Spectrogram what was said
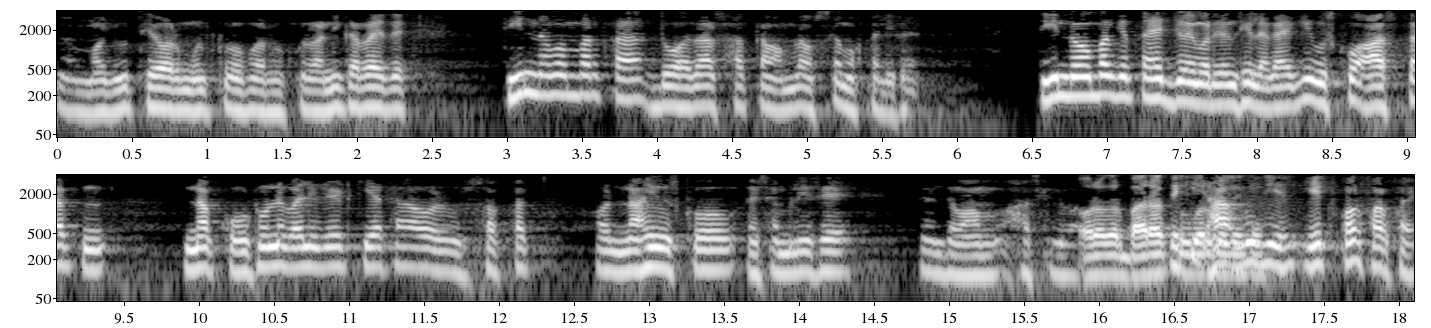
मौजूद थे और मुल्क के ऊपर हुक्मरानी कर रहे थे। तीन नवंबर का 2007 का मामला उससे मुख्तलिफ़ है। तीन नवंबर के तहत जो इमरजेंसी लगाएगी उसको आज तक न कोर्टों ने वैलिडेट किया था और उस वक्त और ना ही उसको असम्बली से दवाम हासिल हुआ। और अगर बारह अक्टूबर हाँ एक और फ़र्क है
